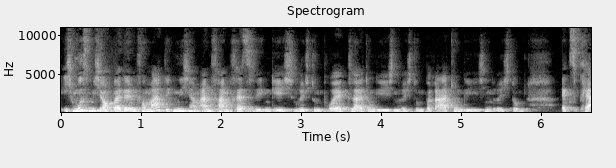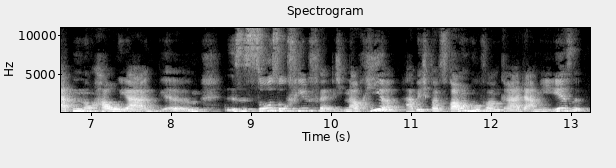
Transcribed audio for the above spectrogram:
Ich muss mich auch bei der Informatik nicht am Anfang festlegen, gehe ich in Richtung Projektleitung, gehe ich in Richtung Beratung, gehe ich in Richtung Experten-Know-how, ja, ähm, es ist so, so vielfältig. Und auch hier habe ich bei Fraunhofer und gerade am IESE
